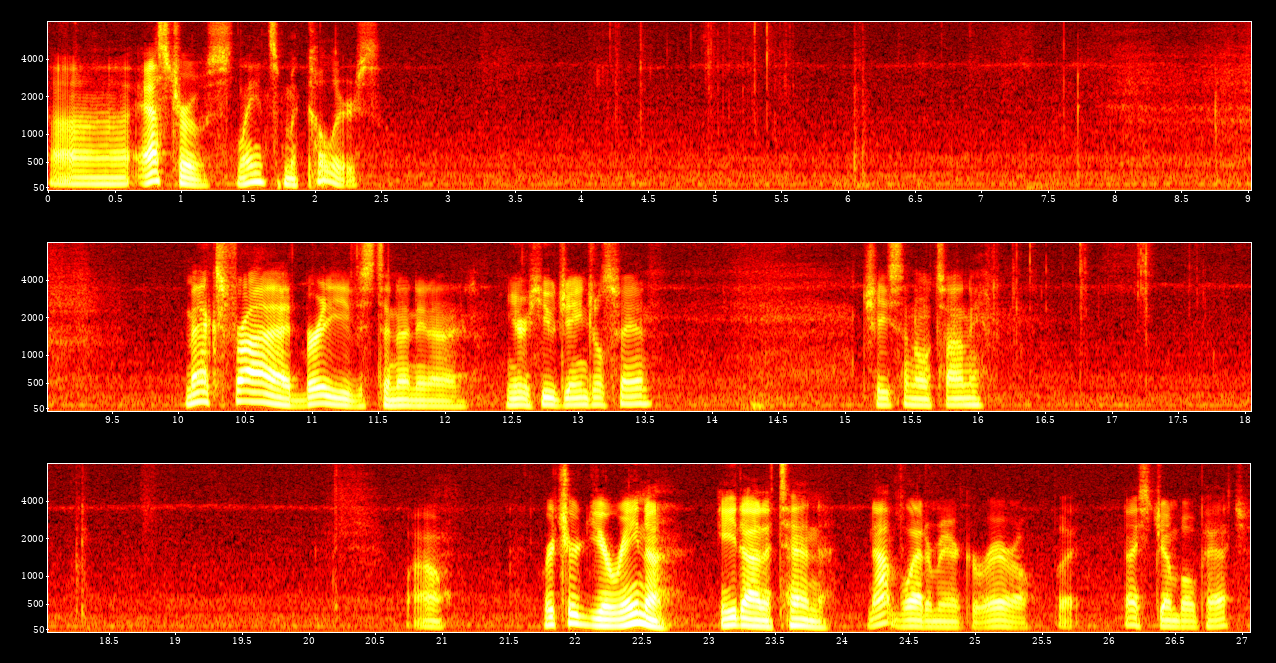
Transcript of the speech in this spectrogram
Uh, Astros, Lance McCullers. Max Fried, Braves to 99. You're a huge Angels fan? Chasing Ohtani. Wow. Richard Urena, 8 out of 10. Not Vladimir Guerrero, but nice jumbo patch.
